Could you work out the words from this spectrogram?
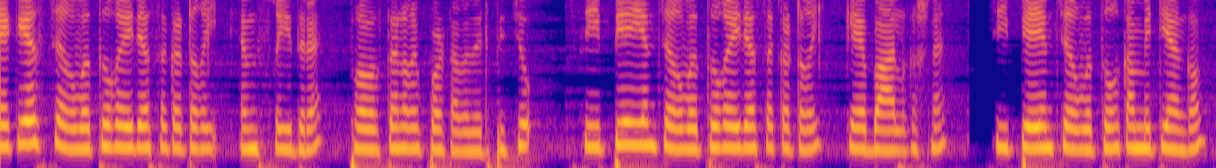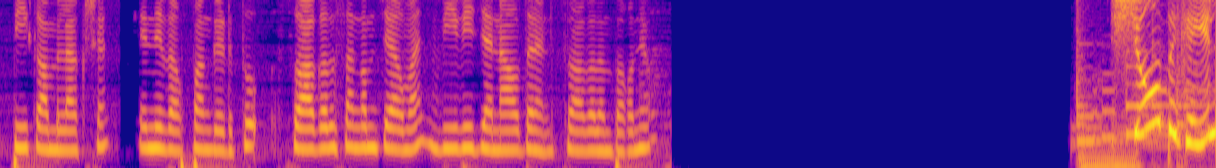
A K S Cheruvathur area secretary M Sreedharan പ്രവർത്തന റിപ്പോർട്ട് അവതരിപ്പിച്ചു. C P I M Cheruvathur area secretary K Balakrishnan C P I M Cheruvathur committee അംഗം പി കമലാക്ഷൻ എന്നിവർ പങ്കെടുത്തു. സ്വാഗത സംഘം ചെയർമാൻ വി വി ജനാർദ്ദനൻ സ്വാഗതം പറഞ്ഞു. ശോഭികയിൽ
